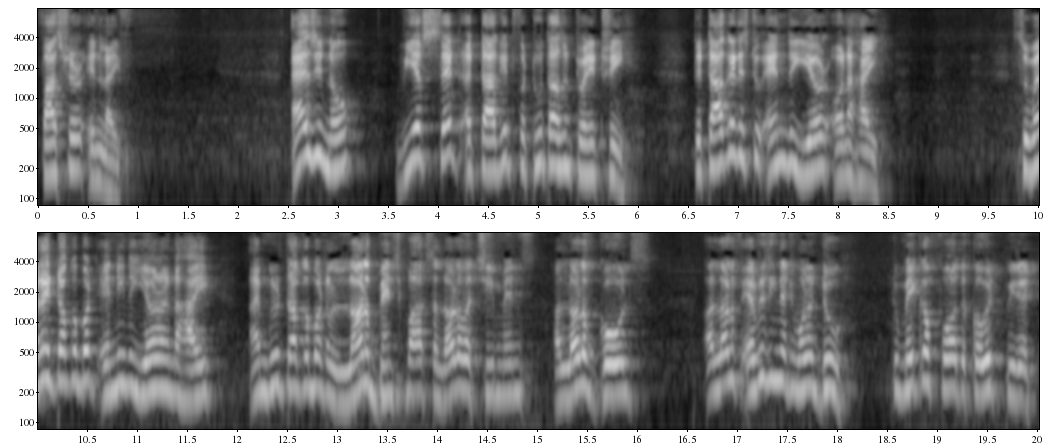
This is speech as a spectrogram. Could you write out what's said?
faster in life. As you know, we have set a target for 2023. The target is to end the year on a high. So when I talk about ending the year on a high, I'm going to talk about a lot of benchmarks, a lot of achievements, a lot of goals, a lot of everything that you want to do to make up for the COVID period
